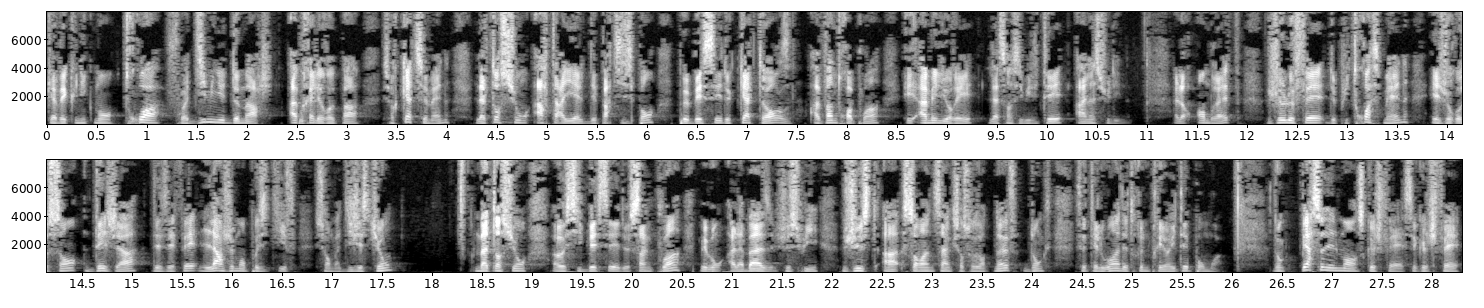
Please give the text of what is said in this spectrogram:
qu'avec uniquement 3 fois 10 minutes de marche après les repas sur 4 semaines, la tension artérielle des participants peut baisser de 14 à 23 points et améliorer la sensibilité à l'insuline. Alors en bref, je le fais depuis 3 semaines et je ressens déjà des effets largement positifs sur ma digestion, Ma tension a aussi baissé de 5 points, mais bon, à la base, je suis juste à 125 sur 69, donc c'était loin d'être une priorité pour moi. Donc personnellement, ce que je fais, c'est que je fais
